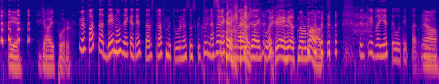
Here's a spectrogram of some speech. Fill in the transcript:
i Jaipur. Men fatta att det är nog säkert ett av straffmetoderna som skulle kunna förekomma i. Jaipur. Det är helt normalt. Det skulle inte vara jätteotippat. Ja.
